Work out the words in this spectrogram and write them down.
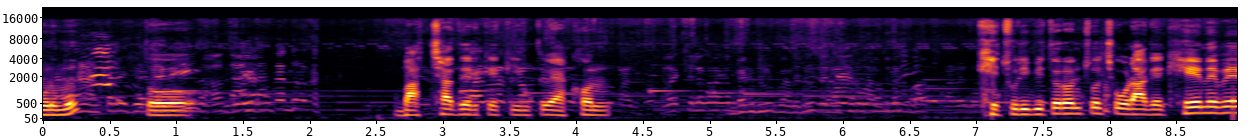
মুর্মু। তো বাচ্চাদেরকে কিন্তু এখন খিচুড়ি বিতরণ চলছে, ওর আগে খেয়ে নেবে,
